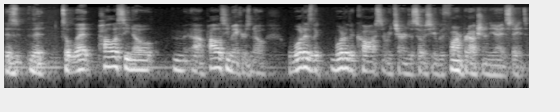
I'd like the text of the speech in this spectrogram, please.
is that to let policy know uh, policymakers know what is the what are the costs and returns associated with farm production in the United States.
